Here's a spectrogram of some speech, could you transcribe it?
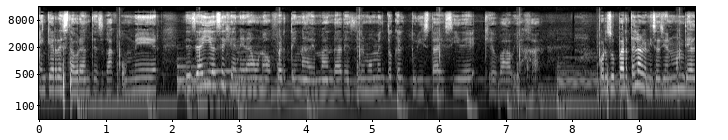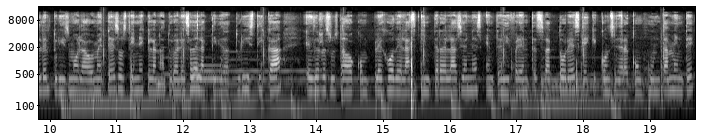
en qué restaurantes va a comer. Desde ahí ya se genera una oferta y una demanda desde el momento que el turista decide que va a viajar. Por su parte, la Organización Mundial del Turismo, la OMT, sostiene que la naturaleza de la actividad turística es el resultado complejo de las interrelaciones entre diferentes factores que hay que considerar conjuntamente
